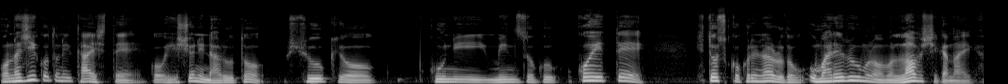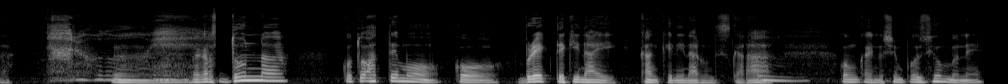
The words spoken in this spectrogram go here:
同じことに対してこう一緒になると宗教国民族を超えて一つ心になると生まれるものはもうラブしかないから、なるほど、うん。えーだからどんなことあってもこうブレイクできない関係になるんですから、うん。今回のシンポジウムね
